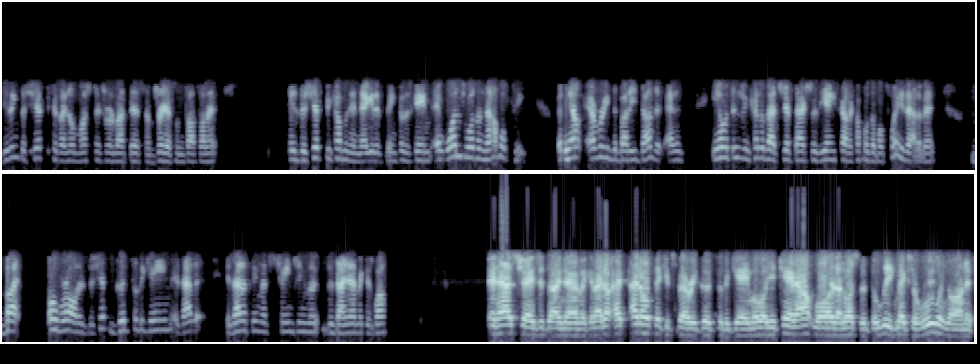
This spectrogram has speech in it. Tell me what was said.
do you think the shift, because I know Mustangs wrote about this, I'm sure you have some thoughts on it, is the shift becoming a negative thing for this game? It once was a novelty, but now everybody does it. And, it's, you know, it's interesting because of that shift, actually, the Yanks got a couple double plays out of it. But overall, is the shift good for the game? Is that is that a thing that's changing the the dynamic as well? It has changed the dynamic, and I don't I, I don't think it's very good for the game. Although you can't outlaw it unless the, the league makes a ruling on it.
